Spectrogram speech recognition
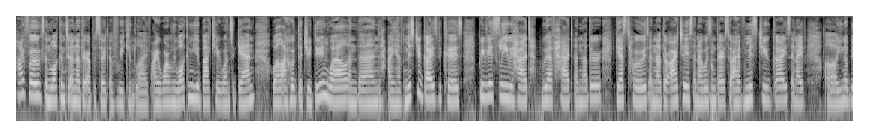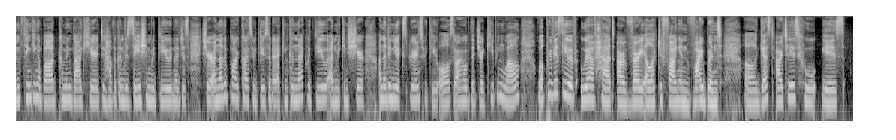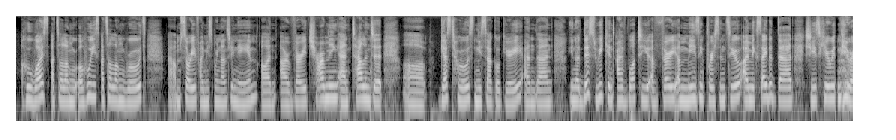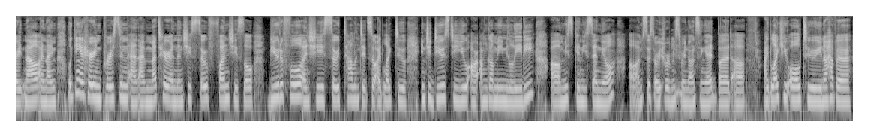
Hi, folks, and welcome to another episode of Weekend Live. I warmly welcome you back here once again. Well, I hope that you're doing well, and then I have missed you guys because previously we had we have had another guest host, another artist, and I wasn't there, so I have missed you guys, and I've uh, you know been thinking about coming back here to have a conversation with you, you know, just share another podcast with you so that I can connect with you and we can share another new experience with you all. So I hope that you're keeping well. Well, previously we've, we have had our very electrifying and vibrant uh, guest artist who is who was Atalang, uh, who is Atalang Rhodes. I'm sorry if I mispronounce your name. On our very charming and talented uh, guest host Nisa Kokiri. And then, you know, this weekend I've brought to you a very amazing person too. I'm excited that she's here with me right now, and I'm looking at her in person, and I've met her, and then she's so fun, she's so beautiful, and she's so talented. So I'd like to introduce to you our Angami milady, uh, Miss Kenny Senyo. Uh, I'm so sorry for mispronouncing it, but uh, I'd like you all to, you know, have a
